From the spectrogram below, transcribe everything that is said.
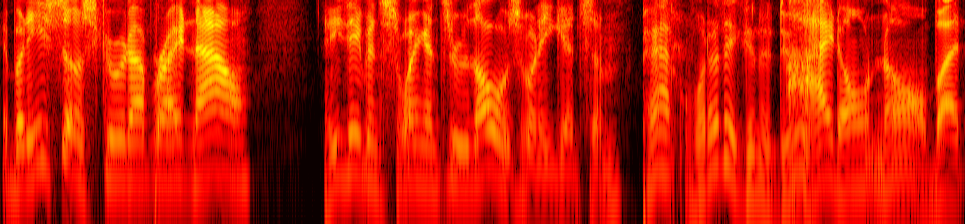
but he's so screwed up right now. He's even swinging through those when he gets them. Pat, what are they going to do? I don't know, but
